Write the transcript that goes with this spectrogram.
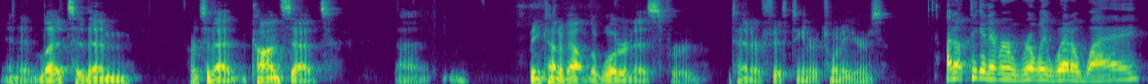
And it led to them, or to that concept, uh, being kind of out in the wilderness for 10 or 15 or 20 years. I don't think it ever really went away.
